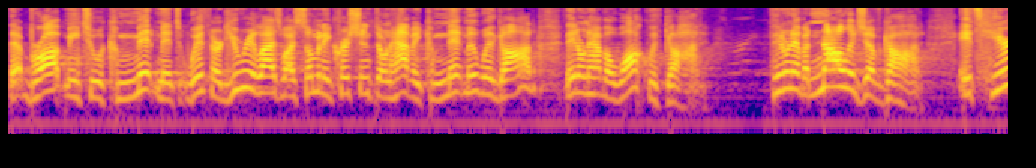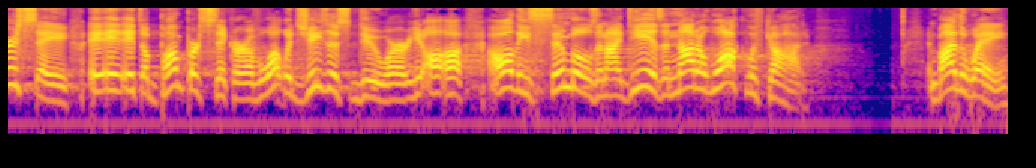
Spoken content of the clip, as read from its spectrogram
that brought me to a commitment with her. Do you realize why so many Christians don't have a commitment with God? They don't have a walk with God, they don't have a knowledge of God. It's hearsay. It's a bumper sticker of what would Jesus do, or you know, all, all these symbols and ideas, and not a walk with God. And by the way,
